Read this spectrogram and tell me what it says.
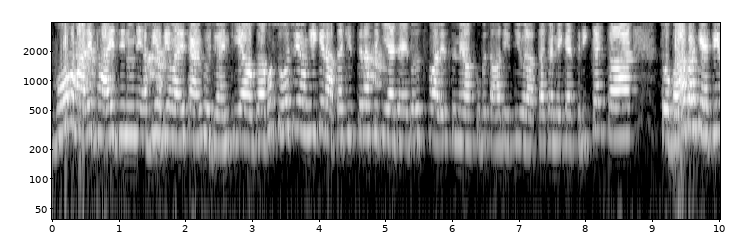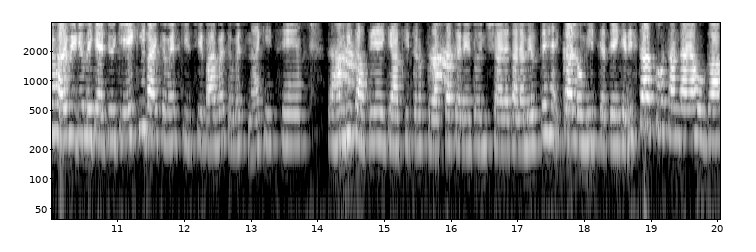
وہ ہمارے بھائی جنہوں نے ابھی ابھی ہمارے چینل کو جوائن کیا ہوگا، وہ سوچ رہے ہوں گے کہ رابطہ کس طرح سے کیا جائے۔ تو اس حوالے سے میں آپ کو بتا دیتی ہوں رابطہ کرنے کا طریقہ کار۔ تو بار بار کہتی ہوں، ہر ویڈیو میں کہتی ہوں کہ ایک ہی بار کمنٹس کیجیے، بار بار کمنٹس نہ کیجیے۔ ہم بھی چاہتے ہیں کہ آپ کی طرف رابطہ کریں تو ان شاء اللہ تعالیٰ ملتے ہیں۔ کل امید کرتے ہیں کہ رشتہ آپ کو پسند آیا ہوگا۔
